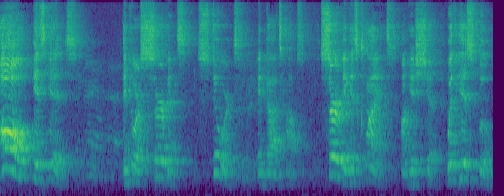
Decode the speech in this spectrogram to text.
all is His. And you are servants, stewards in God's house, serving His clients on His ship with His food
